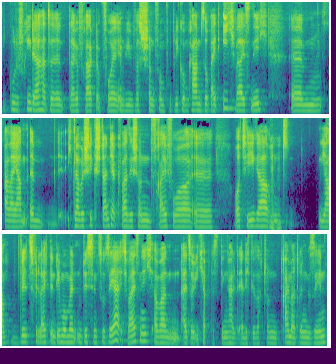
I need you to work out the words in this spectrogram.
die gute Frieda hatte da gefragt, ob vorher irgendwie was schon vom Publikum kam. Soweit ich weiß nicht. Ähm, aber ja, ähm, ich glaube, Schick stand ja quasi schon frei vor äh, Ortega mhm. und ja, will's vielleicht in dem Moment ein bisschen zu sehr, ich weiß nicht, aber also ich habe das Ding halt ehrlich gesagt schon dreimal drin gesehen.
